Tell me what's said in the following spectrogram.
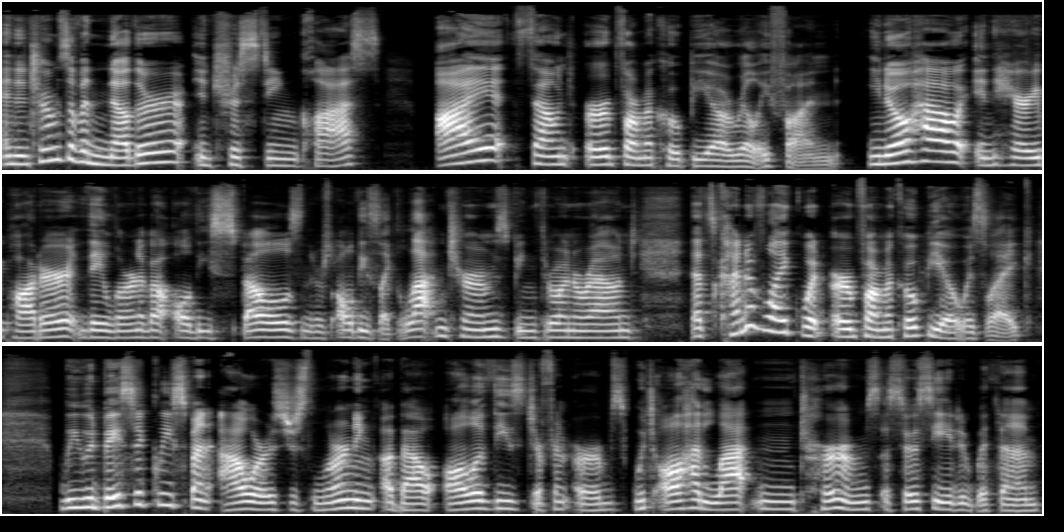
And in terms of another interesting class, I found herb pharmacopoeia really fun. You know how in Harry Potter they learn about all these spells and there's all these like Latin terms being thrown around? That's kind of like what herb pharmacopoeia was like we would basically spend hours just learning about all of these different herbs, which all had Latin terms associated with them,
